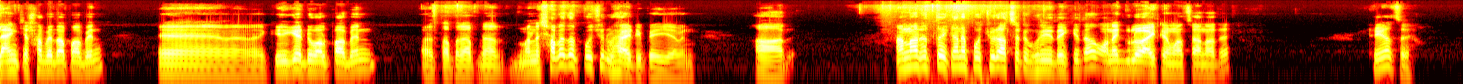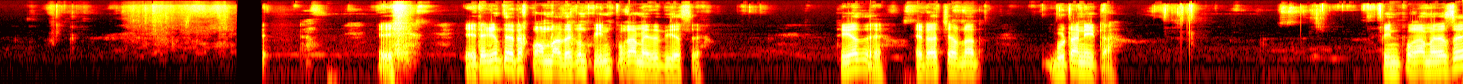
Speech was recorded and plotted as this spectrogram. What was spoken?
ল্যাংচা সবেদা পাবেন ক্রিকেট বল পাবেন তারপরে আপনার মানে সবেদার প্রচুর ভ্যারাইটি পেয়ে যাবেন। আর আনারের তো এখানে প্রচুর আছে, একটু ঘুরিয়ে দেখিয়ে দাও, অনেকগুলো আইটেম আছে আনারে। ঠিক আছে? এটা কিন্তু একটা কমলা, দেখুন, পিন পোকা মেরে দিয়েছে। ঠিক আছে? এটা হচ্ছে আপনার ভুটানিটা। পিন পোকা মেরেছে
